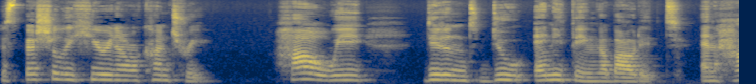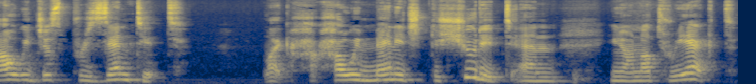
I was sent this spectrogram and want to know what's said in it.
especially here in our country how we didn't do anything about it and how we just present it like how we managed to shoot it and you know not react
